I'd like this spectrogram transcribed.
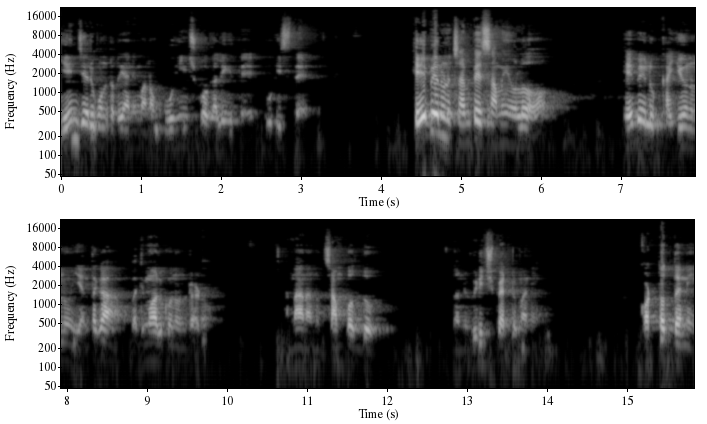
ఏం జరుగుంటది అని మనం ఊహించుకోగలిగితే ఊహిస్తే హేబేలును చంపే సమయంలో హేబేలు కయ్యూను ఎంతగా బతిమాలుకొని ఉంటాడు? అన్నా నన్ను చంపొద్దు. నన్ను విడిచిపెట్టమని కొట్టొద్దని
